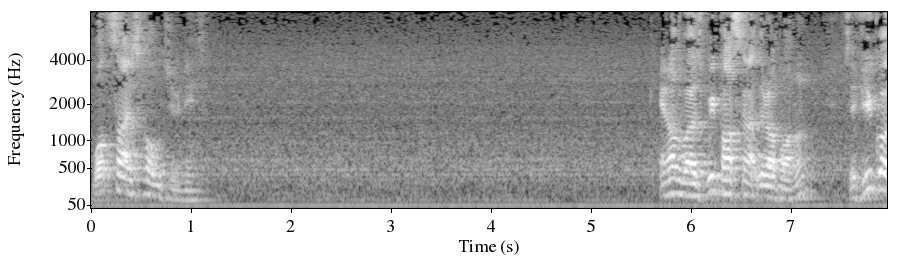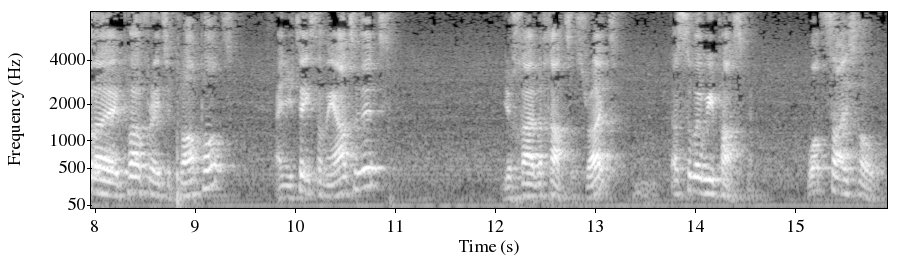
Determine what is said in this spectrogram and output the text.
what size hole do you need? In other words, we pass out the Rabbanon. So if you've got a perforated plant pot and you take something out of it, you're chayav chatzos, right? That's the way we pass it. What size hole?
